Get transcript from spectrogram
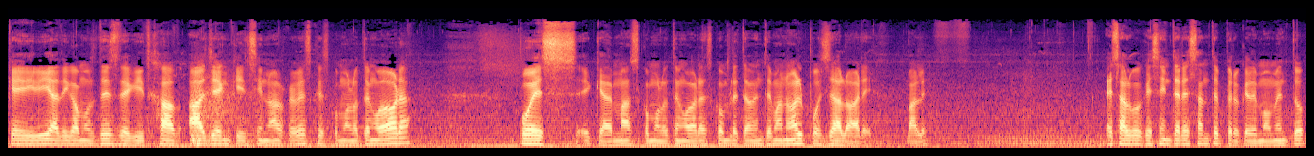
que iría, digamos, desde GitHub a Jenkins y no al revés, que es como lo tengo ahora, pues eh, que además como lo tengo ahora es completamente manual, pues ya lo haré, Es algo que es interesante, pero que de momento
